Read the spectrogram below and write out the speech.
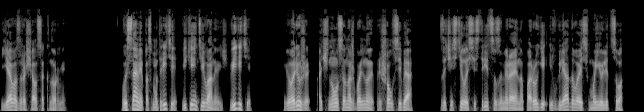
Я возвращался к норме. Вы сами посмотрите, Викентий Иванович, видите? Говорю же, очнулся наш больной, пришел в себя. Зачастила сестрица, замирая на пороге и вглядываясь в мое лицо,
